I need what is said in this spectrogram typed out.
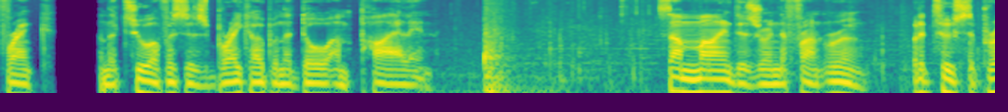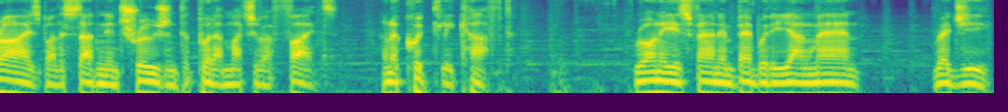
Frank, and the two officers break open the door and pile in. Some minders are in the front room, but are too surprised by the sudden intrusion to put up much of a fight and are quickly cuffed. Ronnie is found in bed with a young man, Reggie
